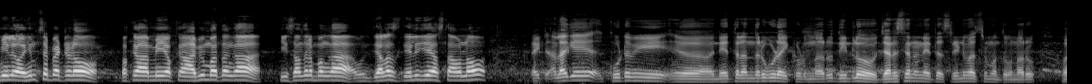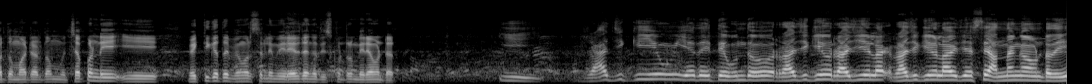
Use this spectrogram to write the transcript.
మీలో హింస పెట్టడం ఒక మీ యొక్క అభిమతంగా ఈ సందర్భంగా జల తెలియజేస్తా ఉన్నాం. రైట్ అలాగే కూటమి నేతలందరూ కూడా ఇక్కడ ఉన్నారు. దీంట్లో జనసేన నేత శ్రీనివాసరావు అంతా ఉన్నారు. వారితో మాట్లాడదాం. చెప్పండి ఈ వ్యక్తిగత విమర్శల్ని మీరు ఏ విధంగా తీసుకుంటారు? మీరేమంటారు? ఈ రాజకీయం ఏదైతే ఉందో రాజకీయం రాజకీయం రాజకీయంలాగా చేస్తే అందంగా ఉంటుంది.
